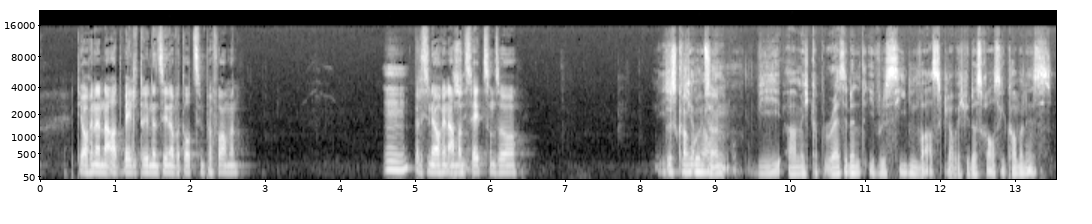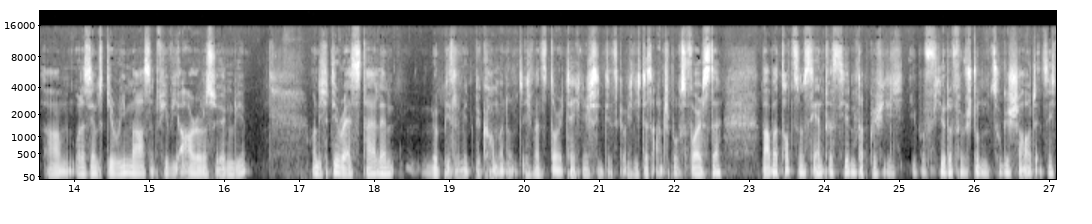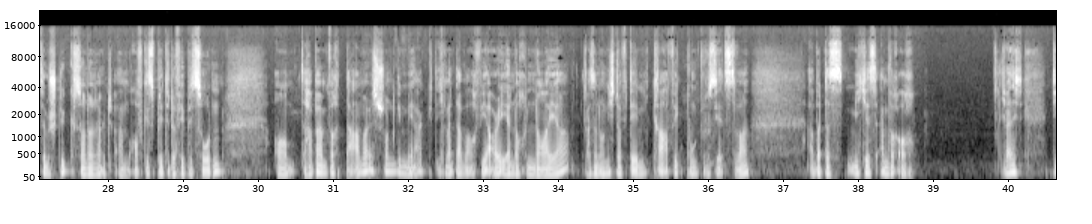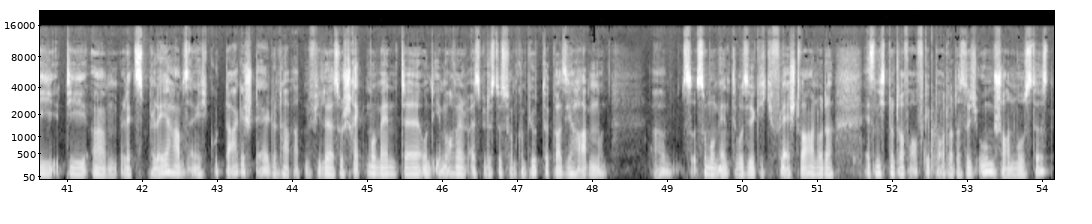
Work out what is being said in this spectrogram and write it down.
die auch in einer Art Welt drinnen sind, aber trotzdem performen. Mhm. Weil die sind ja auch in anderen also, Sets und so. Das ich, kann ich gut sein. Wie, ähm, ich glaube, Resident Evil 7 war es, glaube ich, wie das rausgekommen ist. Ähm, oder sie haben es geremastert für VR oder so irgendwie. Und ich habe die Rest-Teile nur ein bisschen mitbekommen. Und ich meine, storytechnisch sind jetzt, glaube ich, nicht das anspruchsvollste war aber trotzdem sehr interessiert und habe wirklich über vier oder fünf Stunden zugeschaut, jetzt nicht am Stück, sondern halt ähm, aufgesplittet auf Episoden. Und habe einfach damals schon gemerkt, ich meine, da war auch VR eher noch neuer, also noch nicht auf dem Grafikpunkt, wo es jetzt war, aber dass mich es einfach auch, ich weiß nicht, die, die ähm, Let's Player haben es eigentlich gut dargestellt und hatten viele so Schreckmomente und eben auch, als würdest du es vom Computer quasi haben und ähm, so, so Momente, wo sie wirklich geflasht waren oder es nicht nur darauf aufgebaut war, dass du dich umschauen musstest.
